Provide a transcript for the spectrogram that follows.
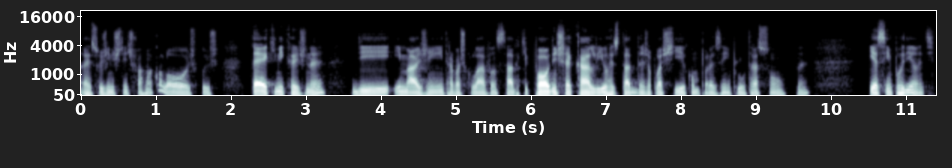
é, surgindo estentes farmacológicos, técnicas né, de imagem intravascular avançada que podem checar ali o resultado da angioplastia, como por exemplo ultrassom, né? E assim por diante.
